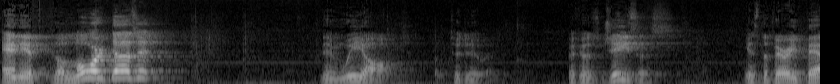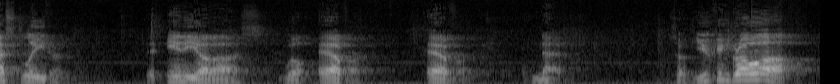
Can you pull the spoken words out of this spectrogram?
And if the Lord does it, then we ought to do it. Because Jesus is the very best leader that any of us will ever, ever know. So if you can grow up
